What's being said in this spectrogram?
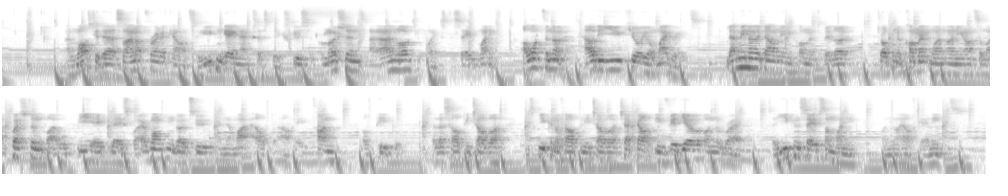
And whilst you're there, sign up for an account so you can gain access to exclusive promotions and earn loyalty points to save money. I want to know, how do you cure your migraines? Let me know down in the comments below. Dropping a comment won't only answer my question, but it will be a place where everyone can go to and it might help out a ton of people. So let's help each other. Speaking of helping each other, check out the video on the right so you can save some money on your healthcare needs.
